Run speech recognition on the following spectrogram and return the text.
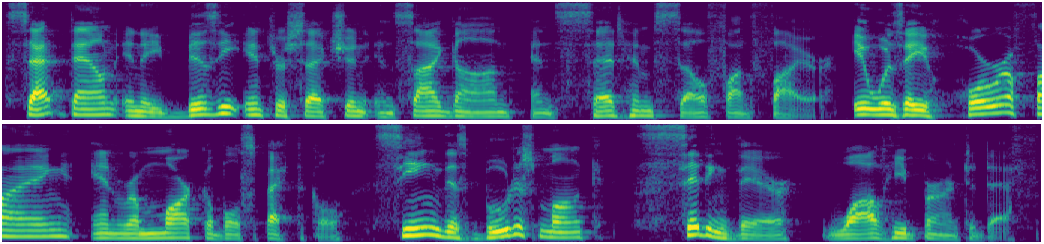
sat down in a busy intersection in Saigon and set himself on fire. It was a horrifying and remarkable spectacle, seeing this Buddhist monk sitting there while he burned to death.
